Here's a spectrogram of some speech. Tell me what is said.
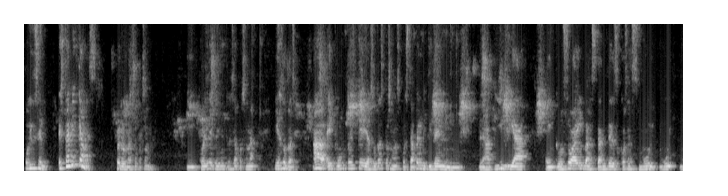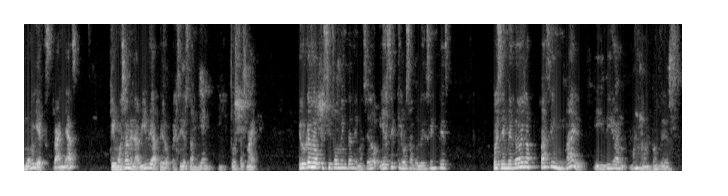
Porque dicen, está bien que ames, pero no a esa persona. ¿Y cuál es la diferencia entre esa persona y las otras? Ah, el punto es que las otras personas pues está permitida en la Biblia e incluso hay bastantes cosas muy, muy, muy extrañas que muestran en la Biblia, pero pues ellos también, y tú estás mal. Yo creo que es algo que sí fomentan demasiado y hace que los adolescentes pues en verdad la pasen mal y digan, bueno, entonces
